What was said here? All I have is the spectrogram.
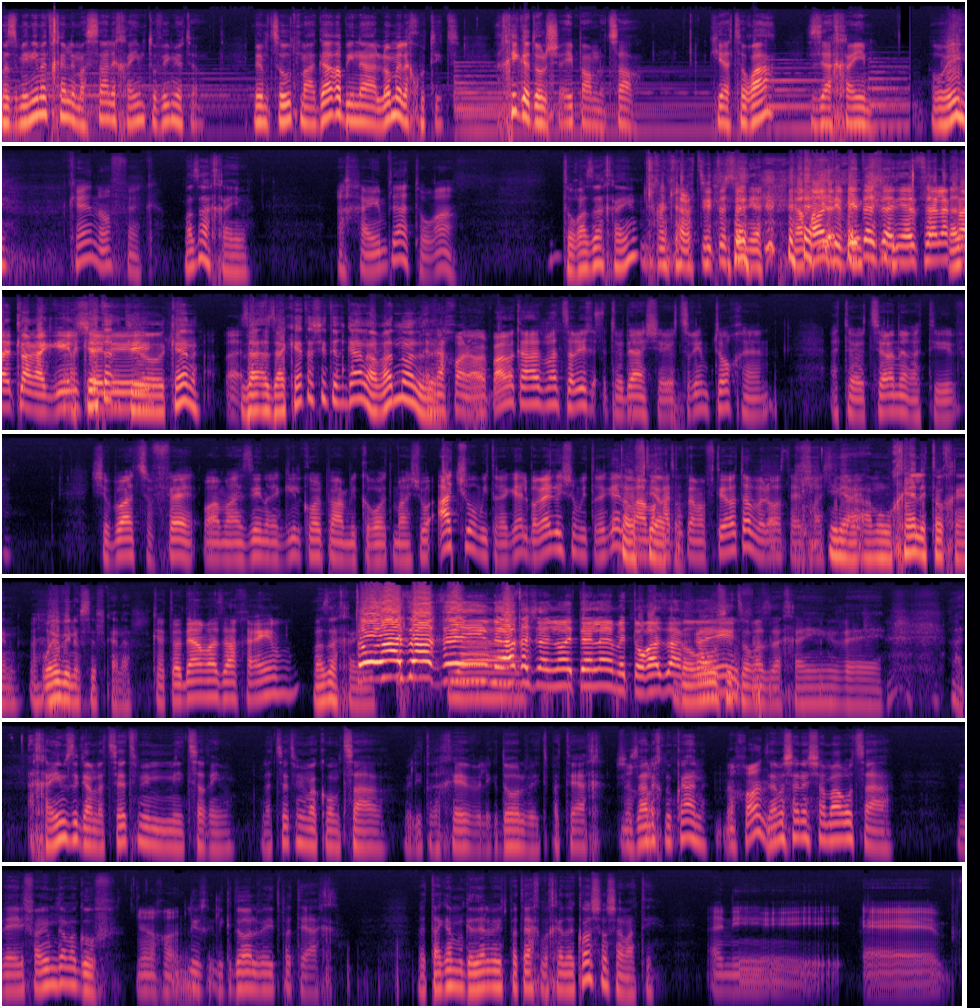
מזמינים אתכם למסע לחיים טובים יותר, באמצעות מאגר הבינה הלא מלאכותית, הכי גדול שאי פעם נוצר. כי התורה זה החיים. רועי, כן, אופק. מה זה החיים? החיים זה התורה. תורה זה החיים? אתה רצית שאני... נכון, ציפית שאני אעשה לך את הרגיל שלי. כן, זה זה הקטע שתרגלנו, עבדנו על זה. נכון, אבל פעם בכמה זמן צריך, אתה יודע, שיוצרים תוכן, אתה יוצר נרטיב, שבו הצופה או המאזין רגיל כל פעם לקרות משהו, עד שהוא מתרגל, ברגע שהוא מתרגל, פעם אחת אותו. אתה מפתיע אותו ולא עושה את מה הנה, שצריך. המומחה לתוכן, רועי בן יוסף כנף. כי אתה יודע מה זה החיים? מה זה החיים? תורה זה החיים! נראה לך שאני לא אתן להם את תורה זה ברור החיים. שתורה זה החיים, והחיים זה גם לצאת מצרים, לצאת ממקום צר, ולהתרחב, ולגדול, ולהתפתח. שזה נכון. אנחנו כאן, נכון, זה מה שהנשמה רוצה, ולפעמים גם הגוף, נכון. ל- לגדול ולהתפתח. ואתה גם גדל ומתפתח בחדר כושר, שמעתי. אני... אה,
